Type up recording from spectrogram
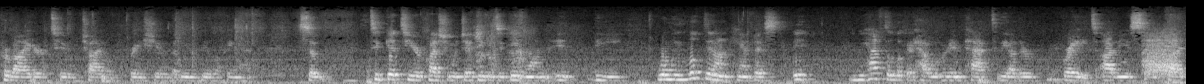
provider to child ratio that we would be looking at. So to get to your question, which I think is a good one, it, the, when we looked at on campus, it, we have to look at how it would impact the other grades, obviously, but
